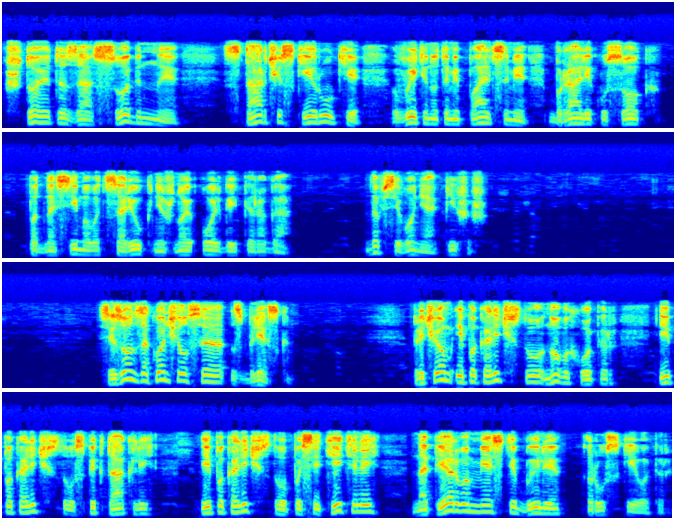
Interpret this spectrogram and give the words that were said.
Что это за особенные, Старческие руки вытянутыми пальцами брали кусок подносимого царю княжной Ольгой пирога. Да всего не опишешь. Сезон закончился с блеском. Причем и по количеству новых опер, и по количеству спектаклей, и по количеству посетителей на первом месте были русские оперы.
